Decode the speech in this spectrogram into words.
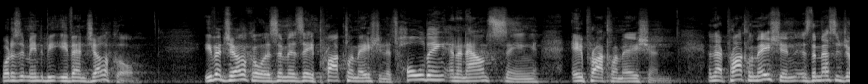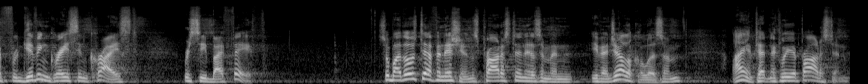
What does it mean to be evangelical? Evangelicalism is a proclamation, it's holding and announcing a proclamation. And that proclamation is the message of forgiving grace in Christ received by faith. So, by those definitions, Protestantism and evangelicalism, I am technically a Protestant,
